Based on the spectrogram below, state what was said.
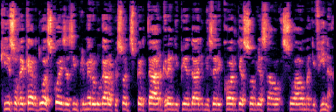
que isso requer duas coisas. Em primeiro lugar, a pessoa despertar grande piedade e misericórdia sobre a sua alma divina,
